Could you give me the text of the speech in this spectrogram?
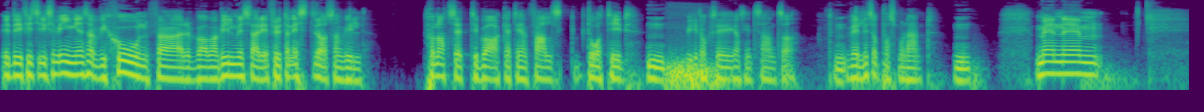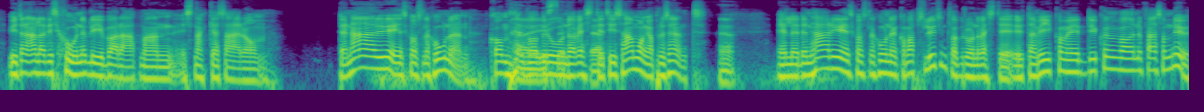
Det finns liksom ingen så vision för vad man vill med Sverige, förutom SD då som vill på något sätt tillbaka till en falsk dåtid, Mm. vilket också är ganska intressant. Så. Mm. Väldigt så postmodernt. Mm. Men ehm, utan alla diskussioner blir ju bara att man snackar så här om den här regeringskonstellationen kommer Ja, vara beroende det. av SD Ja. till så här många procent. Ja. Eller den här regeringskonstellationen kommer absolut inte vara beroende av SD, utan vi kommer, det kommer vara ungefär som nu.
